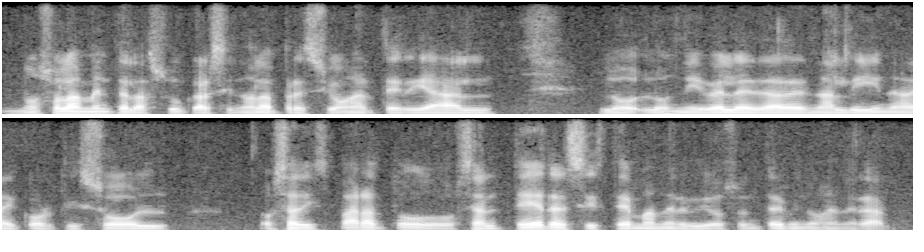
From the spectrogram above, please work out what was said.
No solamente el azúcar, sino la presión arterial, los niveles de adrenalina, de cortisol. O sea, dispara todo, se altera el sistema nervioso en términos generales.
